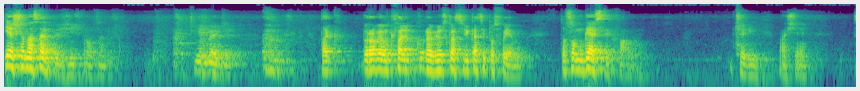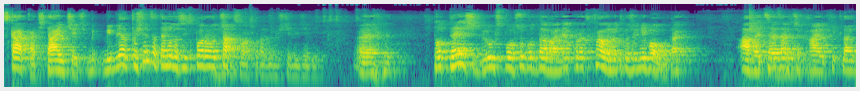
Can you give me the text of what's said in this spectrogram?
Jeszcze następne 10%. Niech będzie. Tak robią, robią klasyfikację po swojemu. To są gesty chwały. Czyli właśnie skakać, tańczyć. Bi- Biblia poświęca temu dosyć sporo czasu akurat, żebyście wiedzieli. To też był sposób oddawania akurat chwały, no tylko, że nie Bogu, tak? Awe Cezar czy Heil Hitler,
